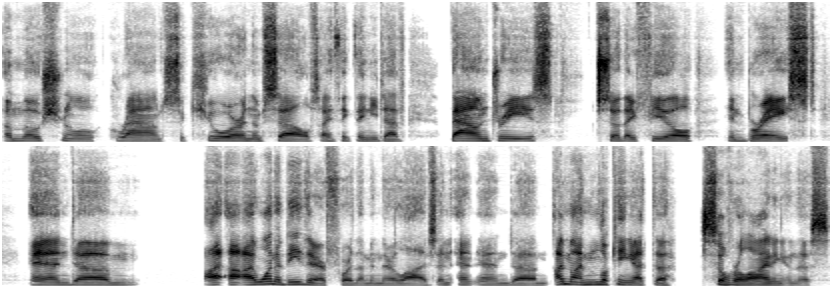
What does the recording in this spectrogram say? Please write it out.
emotional ground secure in themselves. I think they need to have boundaries so they feel embraced, and um, I, I want to be there for them in their lives. And and and um, I'm I'm looking at the silver lining in this.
